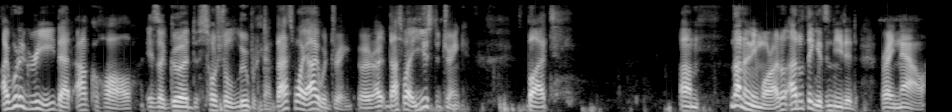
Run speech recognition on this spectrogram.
I would agree that alcohol is a good social lubricant. That's why I would drink, or uh, that's why I used to drink. But um, not anymore. I don't. I don't think it's needed right now.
